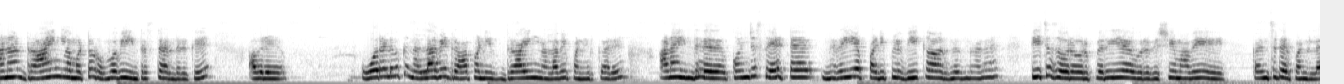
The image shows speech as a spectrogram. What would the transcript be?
ஆனால் ட்ராயிங்கில் மட்டும் ரொம்பவே இன்ட்ரெஸ்டாக இருந்திருக்கு. அவர் ஓரளவுக்கு நல்லாவே ட்ரா பண்ணி ட்ராயிங் நல்லாவே பண்ணியிருக்காரு ஆனால் இந்த கொஞ்சம் சேட்டை நிறைய படிப்பில் வீக்காக இருந்ததுனால டீச்சர்ஸ் ஒரு ஒரு பெரிய ஒரு விஷயமாவே கன்சிடர் பண்ணல.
